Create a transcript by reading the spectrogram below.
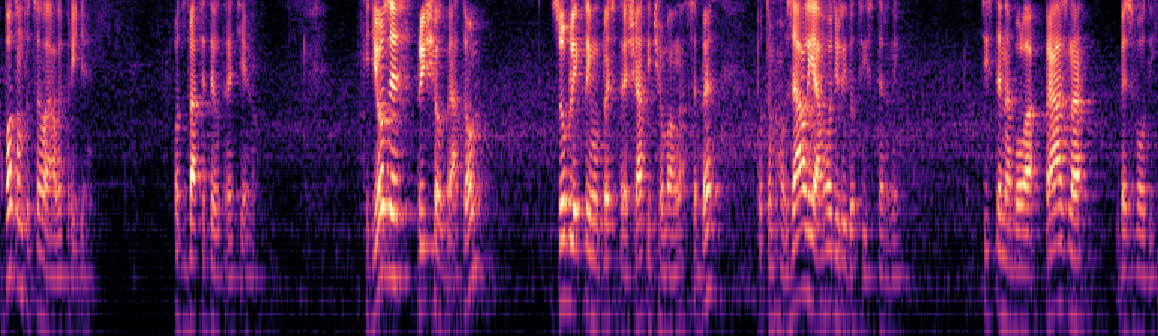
A potom to celé ale príde. Od 23. Keď Jozef prišiel k bratom, zobliekli mu pestré šaty, čo mal na sebe, potom ho vzali a hodili do cisterny. Cisterna bola prázdna, bez vody.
